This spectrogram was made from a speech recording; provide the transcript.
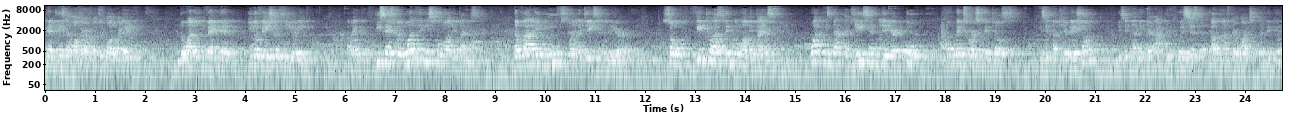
And he's the author of what you call, like, the one who invented innovation theory. Okay? He says when one thing is commoditized, the value moves to an adjacent layer. So, video has been commoditized. What is that adjacent layer to open source videos? Is it the curation? Is it the interactive quizzes that come after watching the video?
